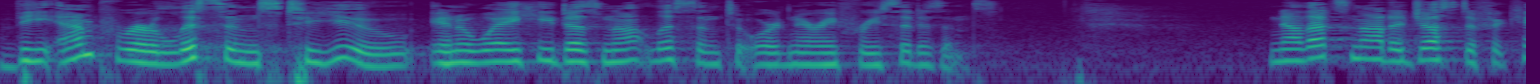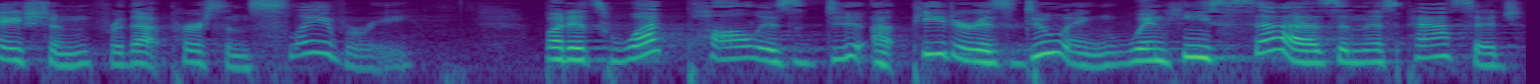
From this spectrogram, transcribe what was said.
the emperor listens to you in a way he does not listen to ordinary free citizens. Now that's not a justification for that person's slavery, but it's what Paul is, do, uh, Peter is doing when he says in this passage,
